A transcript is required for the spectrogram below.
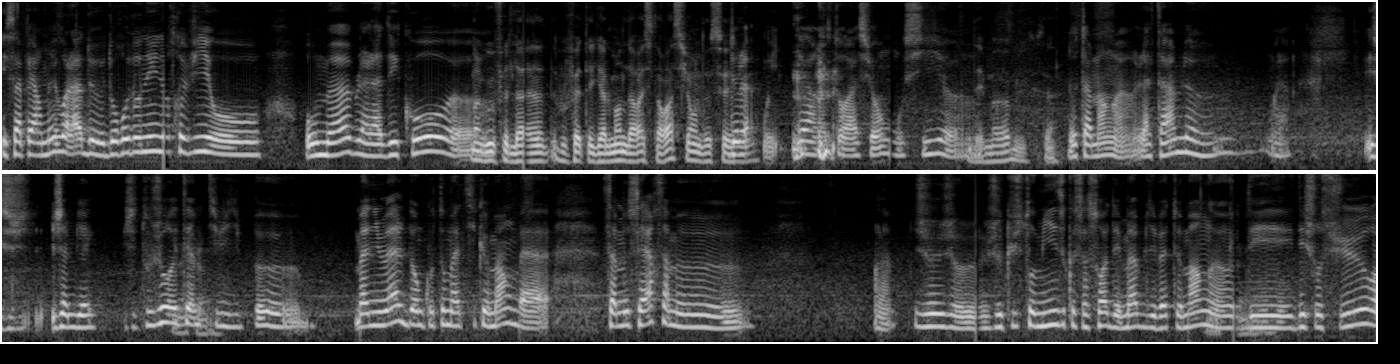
Et ça permet voilà, de, redonner une autre vie aux, meubles, à la déco. Euh. Donc vous faites, la, vous faites également de la restauration de ces... oui, de la restauration aussi. Euh, Des meubles, tout ça. Notamment euh, la table, voilà. J'aime bien. J'ai toujours été un petit peu manuel, donc automatiquement, ben, ça me sert, ça me... Voilà. Je, je, je customise, que ce soit des meubles, des vêtements, des, des, chaussures,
